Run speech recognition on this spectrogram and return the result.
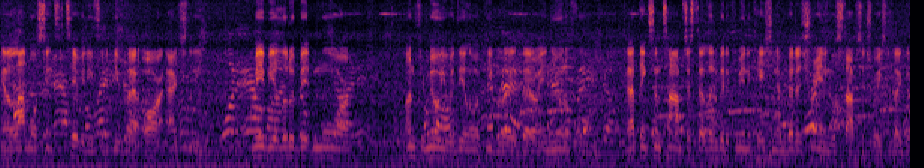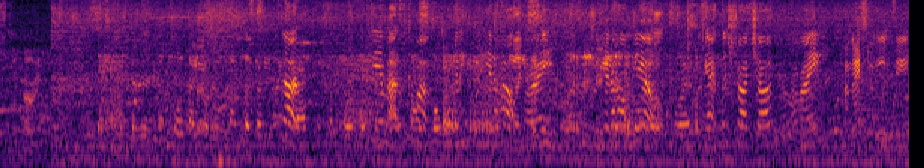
and a lot more sensitivity to the people that are actually maybe a little bit more unfamiliar with dealing with people that, that are in uniform. And I think sometimes just a little bit of communication and better training will stop situations like this from occurring. Sir, it's EMS. Come on. We're, gonna, we're here to help, all right? We're here to help you. We're getting the stretcher, all right? I'm actually EMT.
